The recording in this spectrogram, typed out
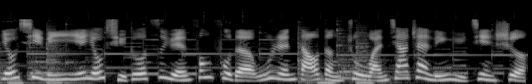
游戏里也有许多资源丰富的无人岛等助玩家占领与建设。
